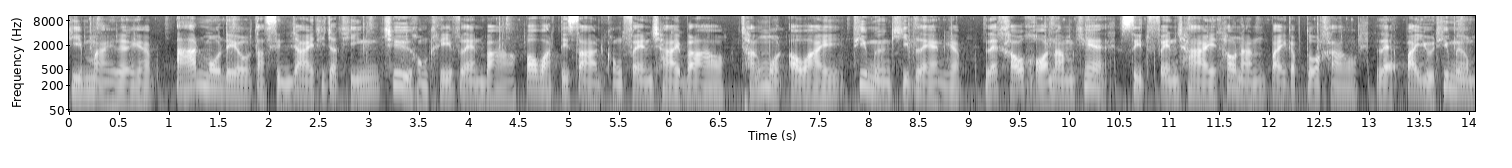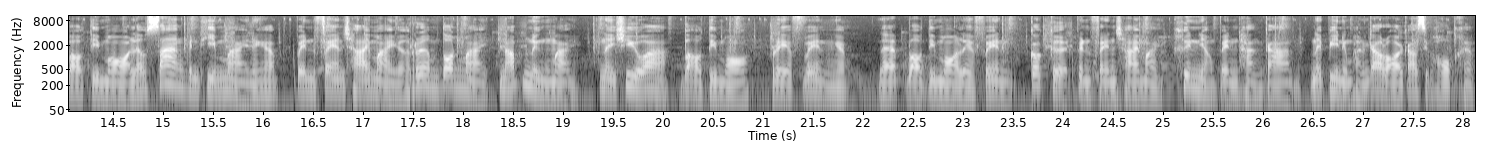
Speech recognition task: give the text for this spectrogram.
ทีมใหม่เลยครับ อาร์ตโมเดลตัดสินใจที่จะทิ้งชื่อของคลีฟแลนด์บาวประวัติศาสตร์ของแฟรนชายบราวน์ทั้งหมดเอาไว้ที่เมืองคีฟแลนด์ครับ และเขาขอนำแค่สิทธิ์เฟรนชายเท่านั้นไปกับตัวเขา และไปอยู่ที่เมืองเบลติมอร์แล้วสร้างเป็นทีมใหม่นะครับ เป็นแฟนชายใหม่เริ่มต้นใหม่ นับหนึ่งใหม่ ในชื่อว่าเบลติมอร์เรเวนครับ และบัลติมอร์เรเวนก็เกิดเป็นแฟรนไชส์ใหม่ขึ้นอย่างเป็นทางการในปี 1996 ครับ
